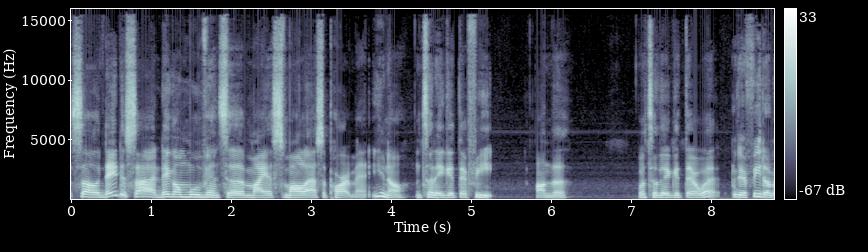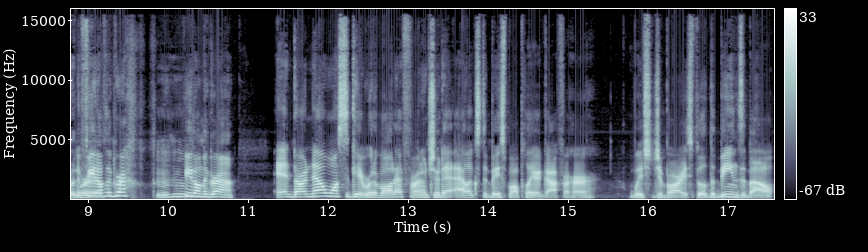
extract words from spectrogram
So they decide they're gonna move into Maya's small ass apartment. You know, until they get their feet on the, until they get their what? Their feet on the, Their ground. feet off the ground. Mm-hmm. Feet on the ground. And Darnell wants to get rid of all that furniture that Alex, the baseball player, got for her, which Jabari spilled the beans about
